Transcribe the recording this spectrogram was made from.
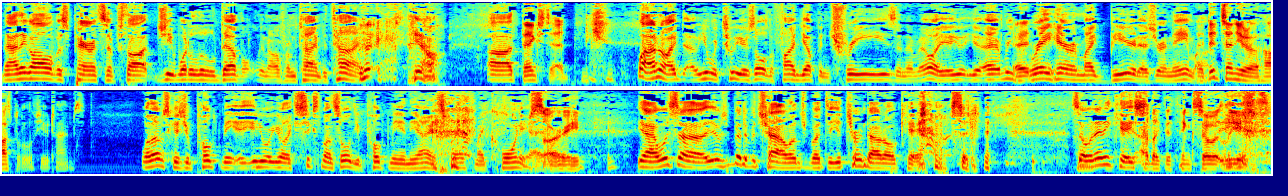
Now, I think all of us parents have thought, gee, what a little devil, you know, from time to time. you know, uh, Thanks, Dad. well, I don't know. I, you were two years old to find you up in trees, and oh, you, you, every It- gray hair in my beard has your name on I did send you to the hospital a few times. Well, that was because you poked me. You were you're like six months old. You poked me in the eye and scratched my cornea. Sorry. Yeah, it was uh, it was a bit of a challenge, but you turned out okay. I must admit. So in any case, I'd like to think so at least.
